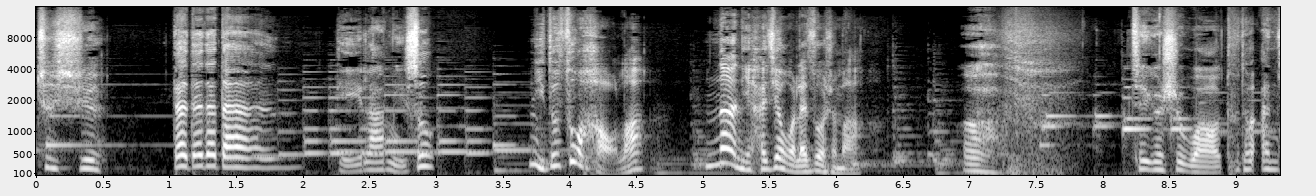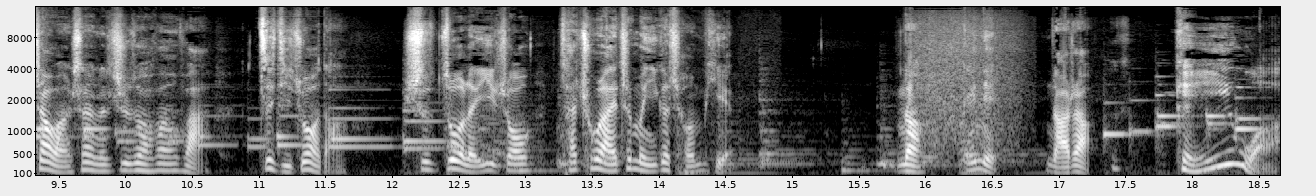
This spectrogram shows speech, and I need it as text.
这是？噔噔噔噔，提拉米苏，你都做好了，那你还叫我来做什么？啊，这个是我偷偷按照网上的制作方法自己做的，是做了一周才出来这么一个成品。那给你拿着，给我？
